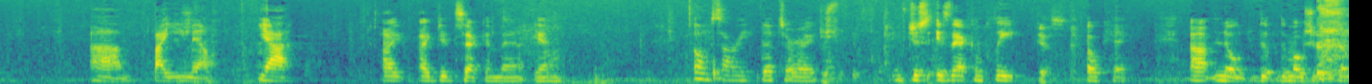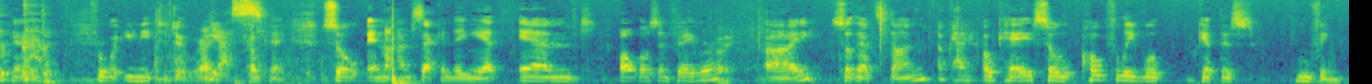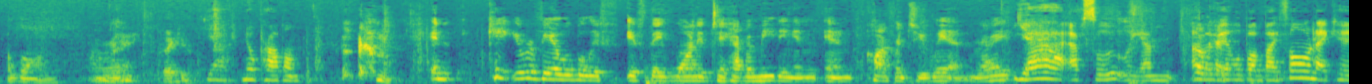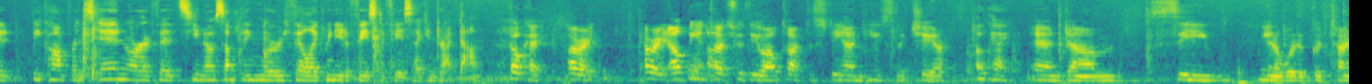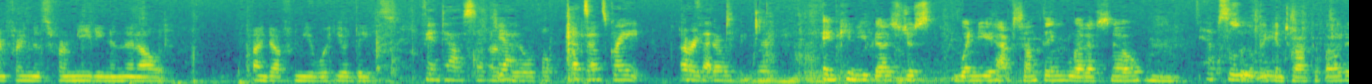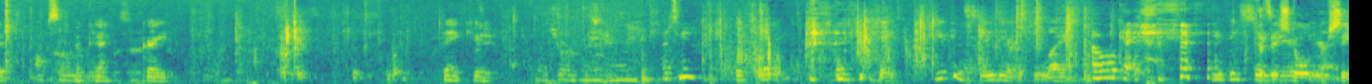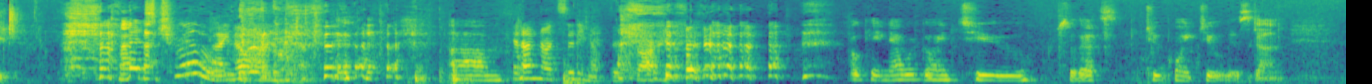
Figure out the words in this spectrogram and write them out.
um, by email. Yeah. I, I did second that, yeah. Oh, sorry. That's all right. Just, is that complete? Yes. Okay. Uh, No, the, the motion is okay for what you need to do, right? Yes. Okay. So, and I'm seconding it, and all those in favor? Aye. Aye, so that's done. Okay. Okay, so hopefully we'll get this moving along, all right? Okay. Thank you. Yeah, no problem. And Kate, you're available if, if they wanted to have a meeting and, and conference you in, right? Yeah, absolutely. I'm, I'm Okay. available by phone. I could be conferenced in, or if it's, you know, something where we feel like we need a face-to-face, I can drive down. Okay, all right. All right, I'll be in touch with you. I'll talk to Stan, he's the chair, Okay. and um, see, you know, what a good time frame is for a meeting, and then I'll find out from you what your dates Fantastic, are yeah. available. That Okay? sounds great. All right, that would be great. And can you guys just, when you have something, let us know? Mm-hmm. So that we can talk about it? Absolutely. Okay, great. Thank you. What's yours, Anne? That's me. Okay, thank you, Kate. You can stay there if you like. Oh, okay. You can stay Because they there if stole you your like. seat. That's true. I know. Um, and I'm not sitting up there, sorry. Okay, now we're going to, so that's 2.2 is done.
